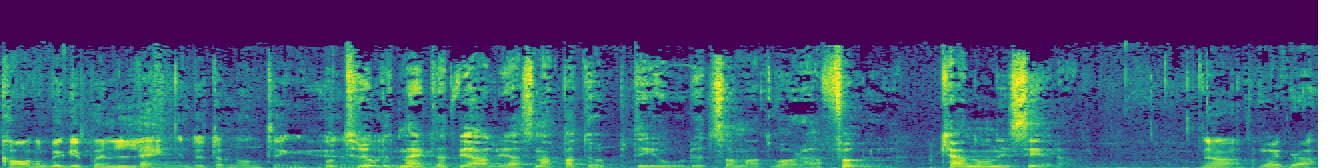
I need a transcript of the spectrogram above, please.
kanon bygger på en längd utav någonting. otroligt märkligt att vi aldrig har snappat upp det ordet som att vara full. Kanoniserad. Ja, Det var ju bra.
